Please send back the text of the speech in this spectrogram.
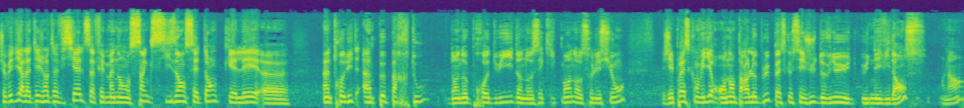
Je veux dire, l'intelligence artificielle, ça fait maintenant 5, 6 ans, 7 ans qu'elle est euh, introduite un peu partout dans nos produits, dans nos équipements, dans nos solutions. J'ai presque envie de dire, on n'en parle plus parce que c'est juste devenu une évidence. Voilà.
